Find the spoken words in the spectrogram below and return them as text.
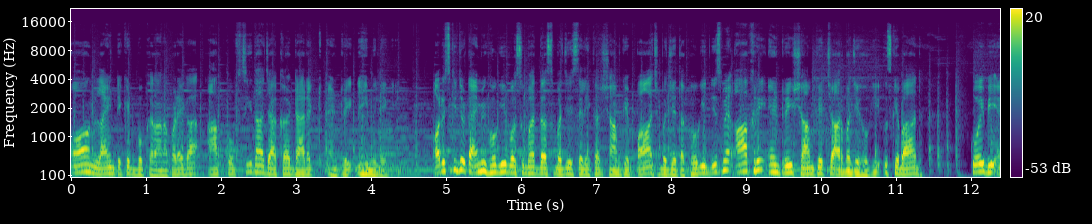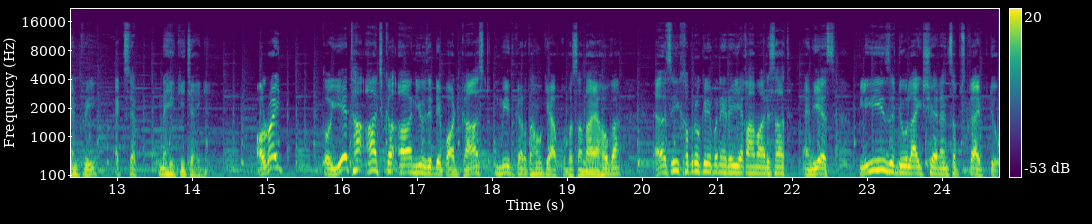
ऑनलाइन टिकट बुक कराना पड़ेगा। आपको सीधा जाकर डायरेक्ट एंट्री नहीं मिलेगी। और इसकी जो टाइमिंग होगी, वो सुबह 10 बजे से लेकर शाम के 5 बजे तक होगी, जिसमें आखिरी एंट्री शाम के चार बजे होगी। उसके बाद कोई भी एंट्री एक्सेप्ट नहीं की जाएगी। ऑलराइट तो ये था आज का अ न्यूज़ डे पॉडकास्ट। उम्मीद करता हूँ कि आपको पसंद आया होगा। ऐसी खबरों के लिए बने रहिएगा हमारे साथ। And yes please do like share and subscribe to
